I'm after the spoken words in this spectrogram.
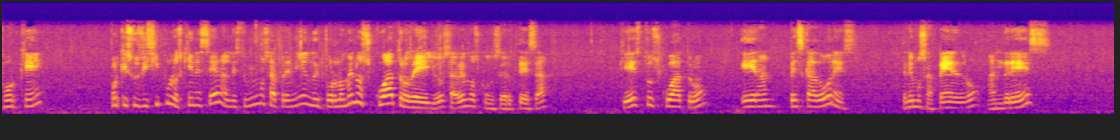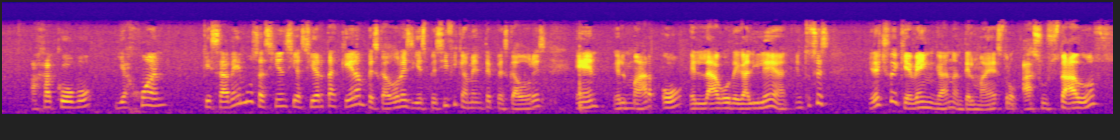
¿Por qué? Porque sus discípulos, ¿quiénes eran? Estuvimos aprendiendo y por lo menos cuatro de ellos, sabemos con certeza, que estos cuatro eran pescadores. Tenemos a Pedro, Andrés, a Jacobo y a Juan, que sabemos a ciencia cierta que eran pescadores y específicamente pescadores en el mar o el lago de Galilea. Entonces, el hecho de que vengan ante el maestro asustados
